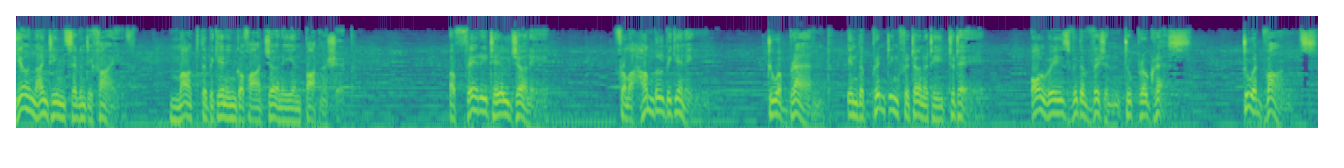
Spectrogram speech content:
Year 1975 marked the beginning of our journey in partnership. A fairy tale journey from a humble beginning to a brand in the printing fraternity today, always with a vision to progress, to advance,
